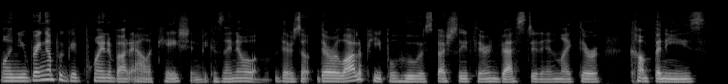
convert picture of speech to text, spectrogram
well and you bring up a good point about allocation because i know mm-hmm. there's a, there are a lot of people who especially if they're invested in like their companies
